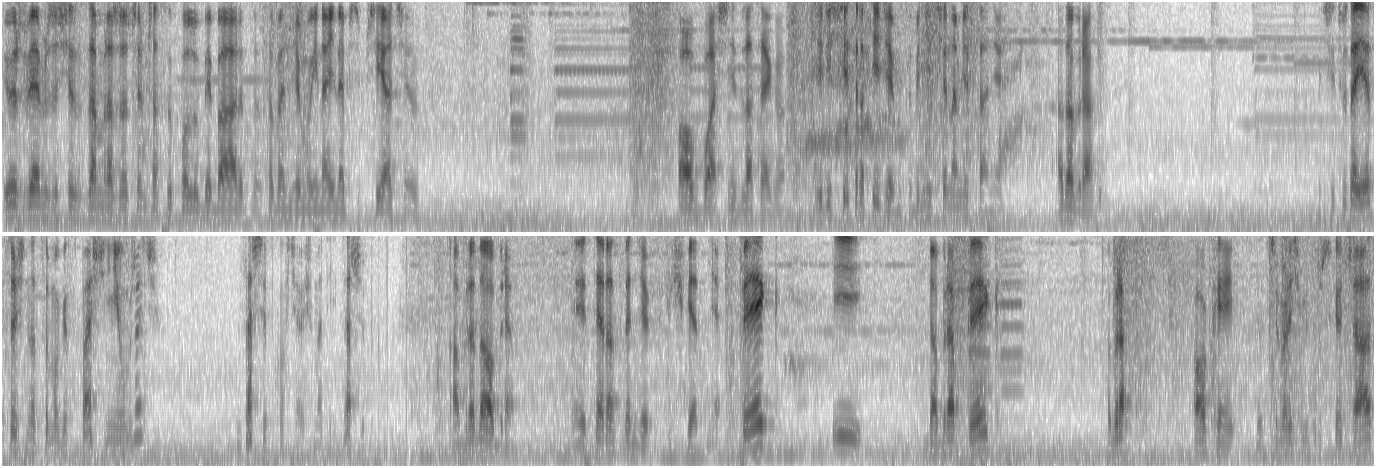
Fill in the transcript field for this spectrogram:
Już wiem, że się z zamrażaczem czasu polubię bardzo. To będzie mój najlepszy przyjaciel. O, właśnie dlatego. Widzieliście? Teraz jedziemy sobie, nic się nam nie stanie. A dobra. Czy tutaj jest coś, na co mogę spaść i nie umrzeć? Za szybko chciałeś, Mati, za szybko. Dobra, dobra. Y, Teraz będzie świetnie. Pyk i... Dobra, pyk. Dobra. Okej, zatrzymaliśmy troszkę czas.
